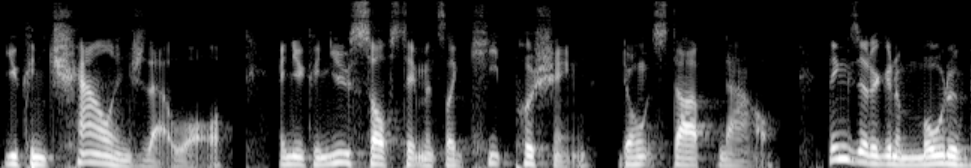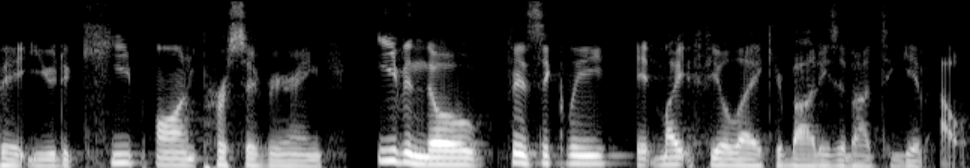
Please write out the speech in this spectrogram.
you can challenge that wall. And you can use self statements like keep pushing, don't stop now. Things that are going to motivate you to keep on persevering, even though physically it might feel like your body's about to give out.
